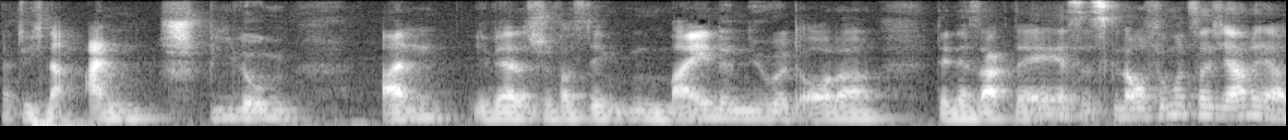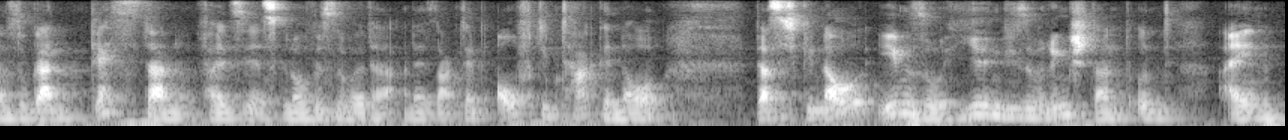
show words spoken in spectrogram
natürlich eine Anspielung an, ihr werdet schon was denken, meine New World Order, denn er sagte, ey, es ist genau 25 Jahre her, sogar gestern, falls ihr es genau wissen wollt, hat er sagt, auf den Tag genau, dass ich genau ebenso hier in diesem Ring stand und ein,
